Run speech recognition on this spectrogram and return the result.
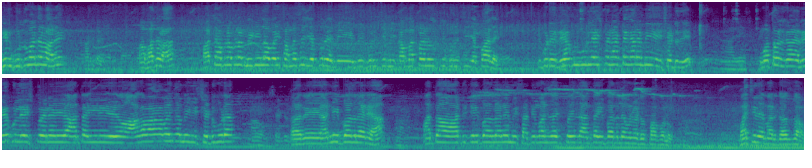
నేను గుర్తుపడతాడా అనే? పదరా పట్ట అప్పుడప్పుడు మీటింగ్లో పోయి సమస్యలు చెప్పురే మీ మీ గురించి మీ కమ్మర్పణ గురించి చెప్పాలి. ఇప్పుడు ఈ రేకులు కూడా లేచిపోయినట్టే కానీ మీ షెడ్డుది. మొత్తం రేకులు లేచిపోయినాయి అంత ఈ ఆగమాగమైందా మీ షెడ్ కూడా? అరే అన్ని ఇబ్బందులైనాయా అంత ఆర్థిక ఇబ్బందులనే మీ సతీమణి చచ్చిపోయింది అంత ఇబ్బందులే ఉన్నట్టు పాపను మంచిదే మరి కలుద్దాం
